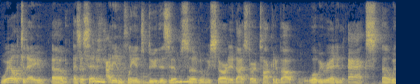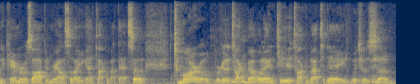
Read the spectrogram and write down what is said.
Well, today, uh, as I said, I didn't plan to do this episode when we started. I started talking about what we read in Acts uh, when the camera was off, and Mary Alice said, "Oh, you got to talk about that." So tomorrow we're going to talk about what I intended to talk about today, which was um,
